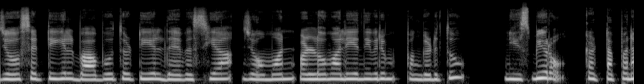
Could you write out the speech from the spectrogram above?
ജോസെട്ടിയിൽ ബാബു തൊട്ടിയിൽ ദേവസ്യ ജോമോൻ വള്ളോമാലി എന്നിവരും പങ്കെടുത്തു. News bureau Kattappana.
